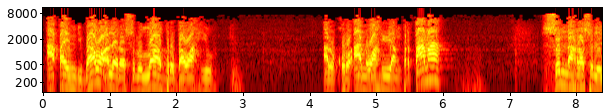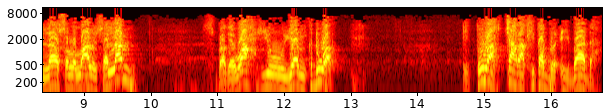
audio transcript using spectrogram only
Apa yang dibawa oleh Rasulullah berupa wahyu. Al-Quran wahyu yang pertama, sunnah Rasulullah Sallallahu Alaihi Wasallam. Sebagai wahyu yang kedua. Itulah cara kita beribadah.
